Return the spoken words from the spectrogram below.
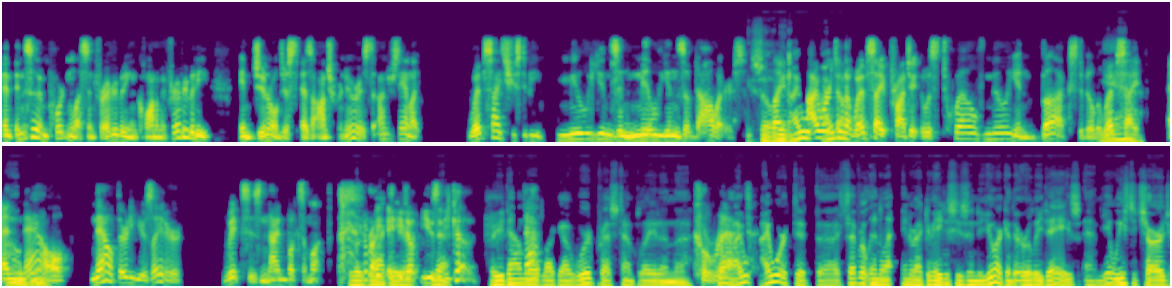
and, and this is an important lesson for everybody in quantum and for everybody in general just as an entrepreneur is to understand like websites used to be millions and millions of dollars So, I like mean, I, I, worked on would- a website project that was 12 million bucks to build a Yeah. website and Oh, now now 30 years later wix is nine bucks a month Well, right and you don't use yeah. any code Or you download That- like a WordPress template and the. Well, correct I, I worked at uh, several inter- interactive agencies in New York in the early days, and yeah, we used to charge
